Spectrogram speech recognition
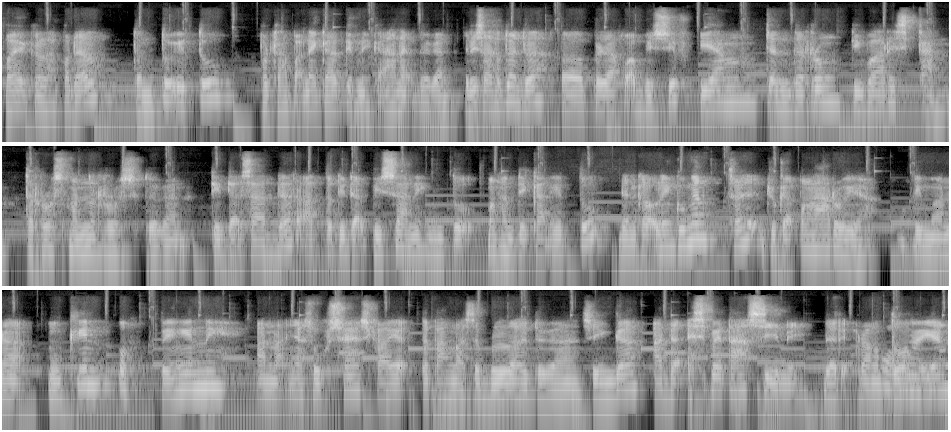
baiklah padahal tentu itu berdampak negatif nih ke anak gitu kan. Jadi salah satunya adalah e, perilaku abusif yang cenderung diwariskan terus menerus gitu kan. Tidak sadar atau tidak bisa nih untuk menghentikan itu. Dan kalau lingkungan saya juga pengaruh ya. Di mana mungkin oh pengen nih anaknya sukses kayak tetangga sebelah gitu kan. Sehingga ada ekspektasi nih dari orang tua oh. yang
